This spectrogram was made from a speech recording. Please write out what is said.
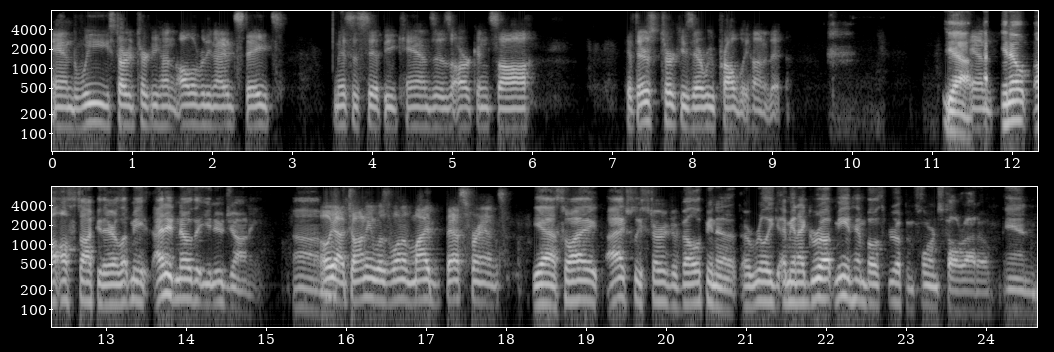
and we started turkey hunting all over the United States Mississippi, Kansas, Arkansas. If there's turkeys there, we probably hunted it. Yeah. And you know, I'll, I'll stop you there. Let me, I didn't know that you knew Johnny. Um, oh, yeah. Johnny was one of my best friends. Yeah, so I I actually started developing a, a really I mean I grew up me and him both grew up in Florence, Colorado, and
